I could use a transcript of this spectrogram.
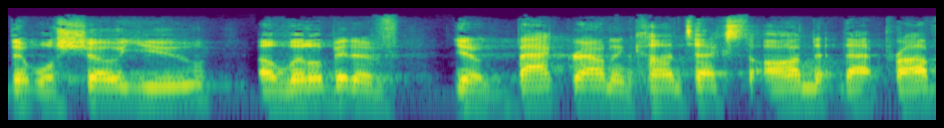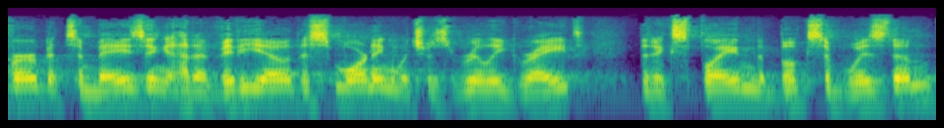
that will show you a little bit of you know background and context on that proverb. It's amazing. I had a video this morning which was really great that explained the books of wisdom.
